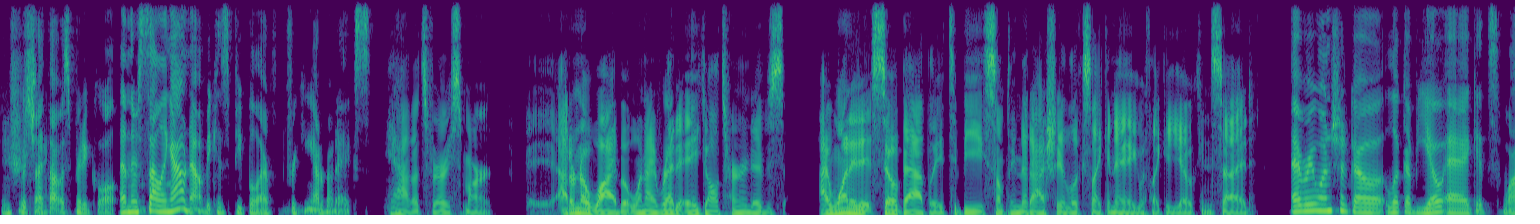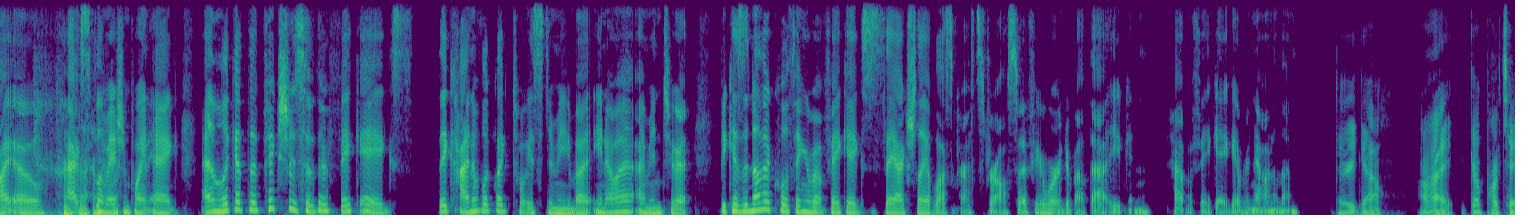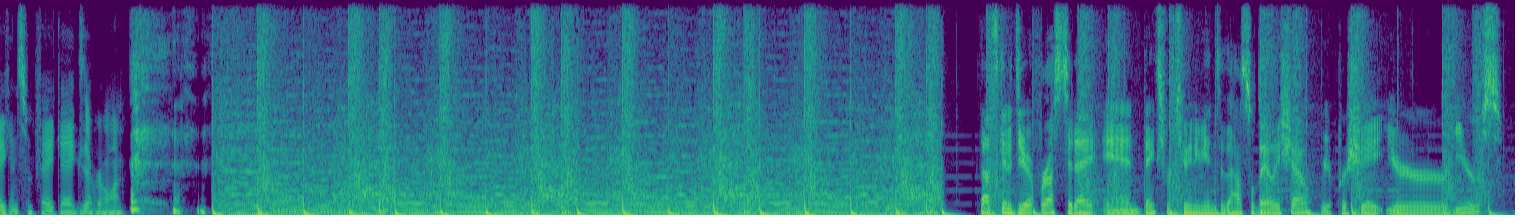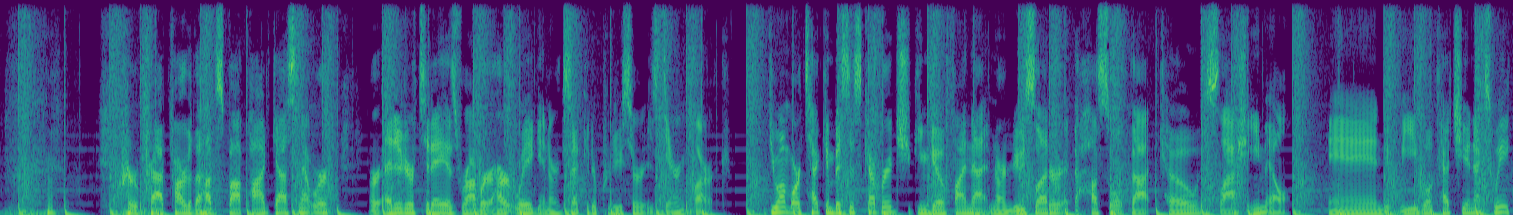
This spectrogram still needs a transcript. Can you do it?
hmm. which I thought was pretty cool. And they're selling out now because people are freaking out about eggs. Yeah, that's very smart. I don't know why, but when I read egg alternatives, I wanted it so badly to be something that actually looks like an egg with like a yolk inside. Everyone should go look up Yo Egg. It's Y O exclamation point egg and look at the pictures of their fake eggs. They kind of look like toys to me, but you know what? I'm into it. Because another cool thing about fake eggs is they actually have less cholesterol. So if you're worried about that, you can have a fake egg every now and then. There you go. All right. Go partake in some fake eggs, everyone. That's going to do it for us today. And thanks for tuning into the Hustle Daily Show. We appreciate your ears. We're a proud part of the HubSpot Podcast Network. Our editor today is Robert Hartwig, and our executive producer is Darren Clarke. If you want more tech and business coverage, you can go find that in our newsletter at thehustle.co slash email. And we will catch you next week.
